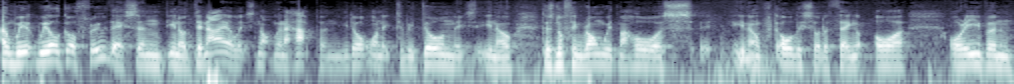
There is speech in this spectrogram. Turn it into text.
and we, we all go through this and you know denial it's not going to happen you don't want it to be done it's you know there's nothing wrong with my horse you know all this sort of thing or or even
